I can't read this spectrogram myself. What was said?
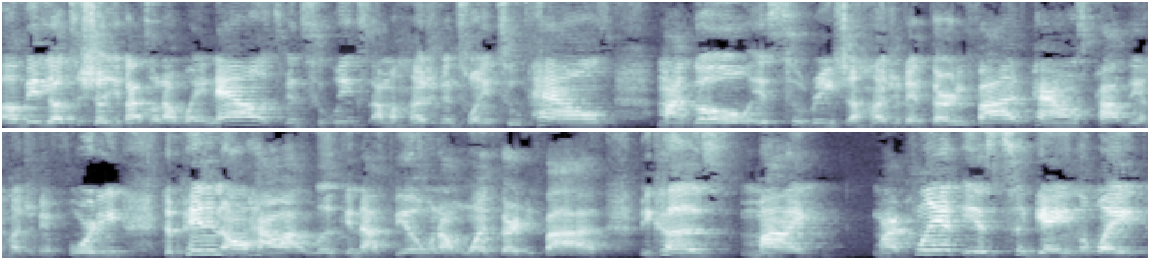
a video to show you guys what I weigh now. It's been two weeks. I'm 122 pounds. My goal is to reach 135 pounds, probably 140, depending on how I look and I feel when I'm 135. Because my my plan is to gain the weight,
